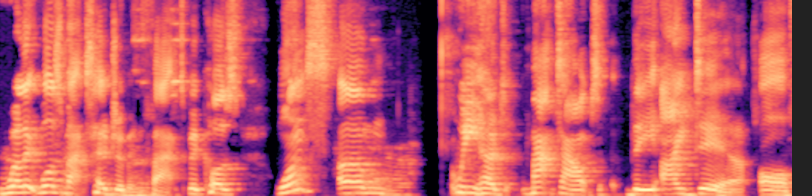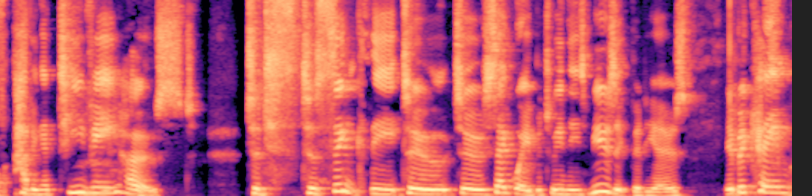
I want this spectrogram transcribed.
Well, it was Max Headroom, in fact, because once um, we had mapped out the idea of having a TV host to to sync the to to segue between these music videos, it became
